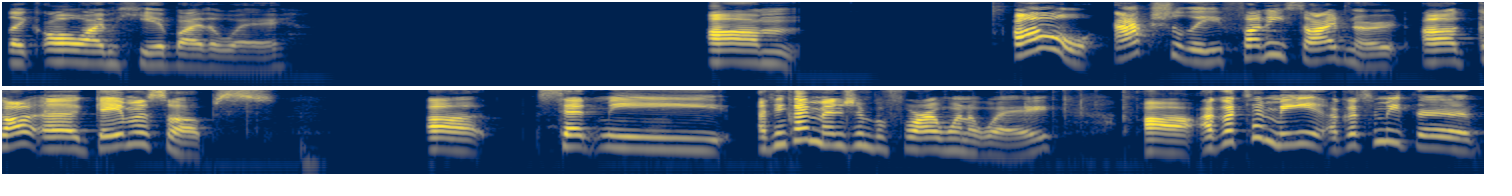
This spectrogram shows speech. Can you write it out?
Like, oh, I'm here by the way. Um Oh, actually, funny side note. Uh got uh Gamersupps uh sent me I think I mentioned before I went away. Uh I got to meet I got to meet the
